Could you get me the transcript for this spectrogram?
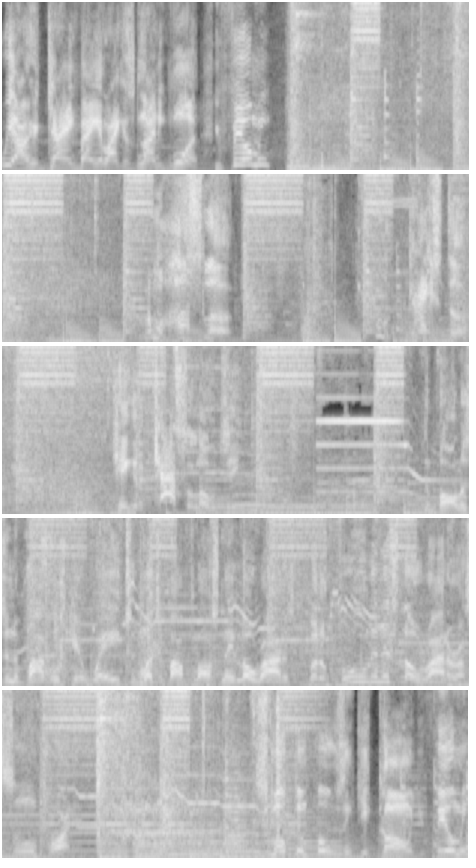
We out here gang banging like it's 91. You feel me? I'm a hustler. I'm a gangster. King of the castle, OG. Ballas and the vagos care way too much about flossing they lowriders, but a fool and his lowrider are soon parted. Smoke them fools and get gone, you feel me?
